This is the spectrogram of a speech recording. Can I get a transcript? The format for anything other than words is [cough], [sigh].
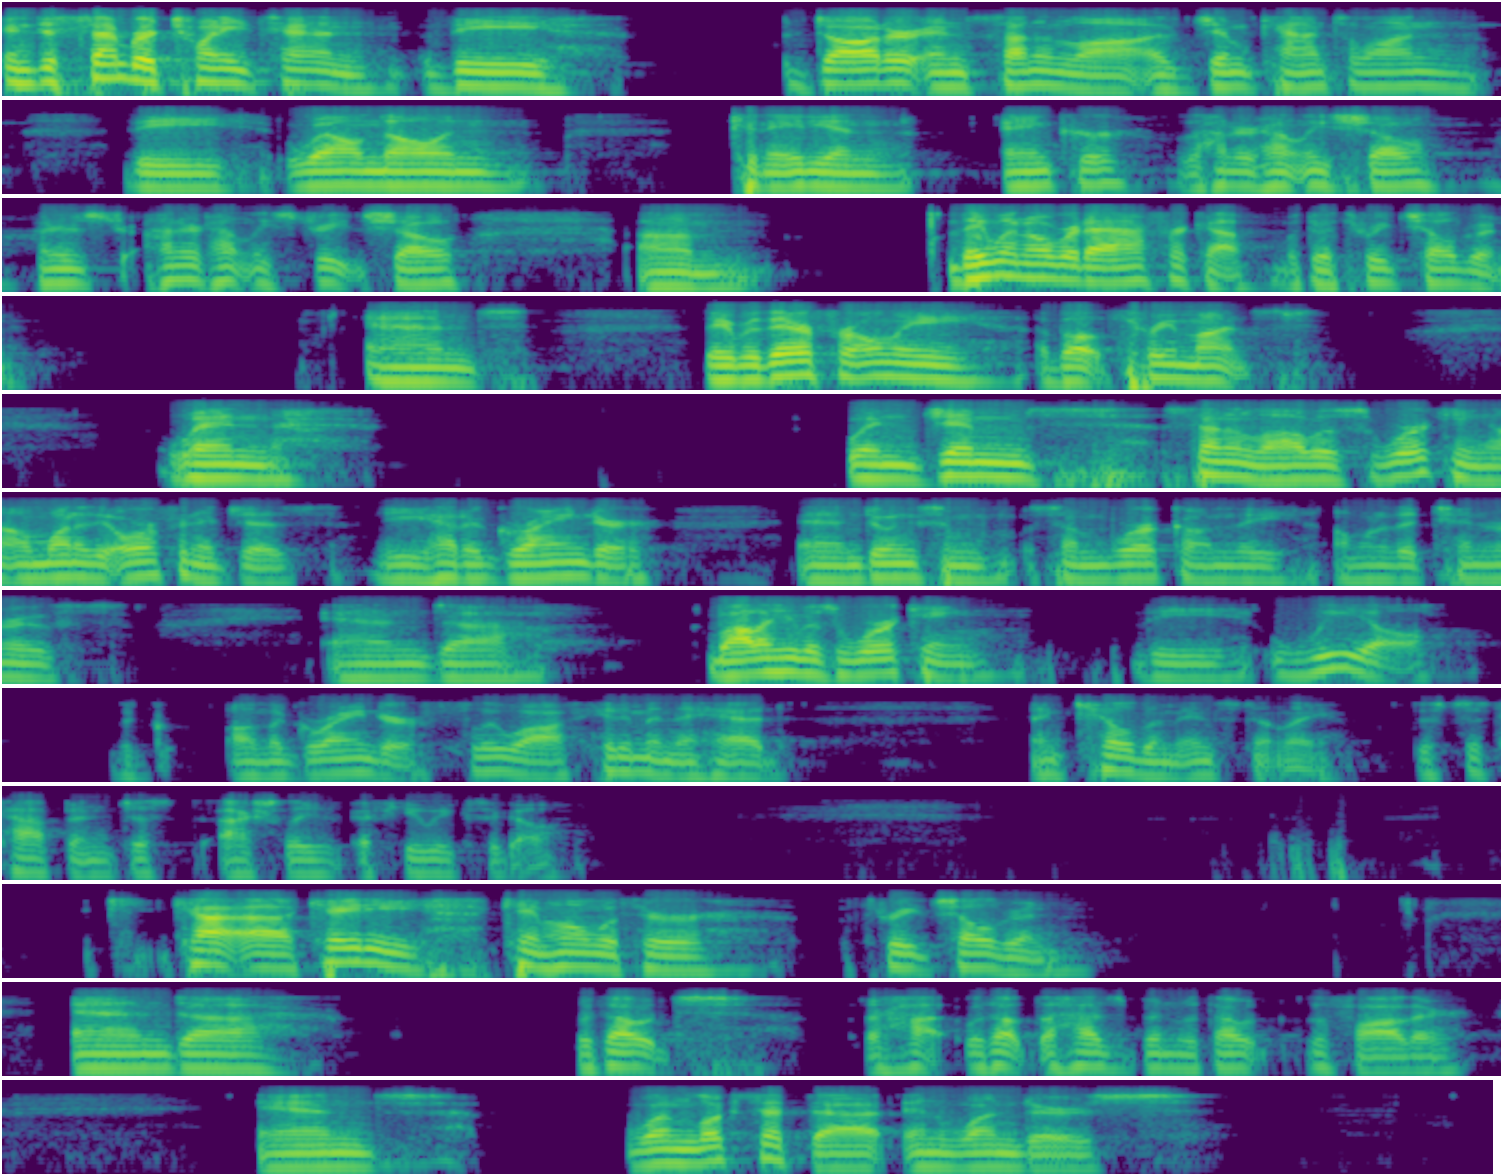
In December 2010, the daughter and son-in-law of Jim Cantelon, the well-known Canadian anchor, the Hundred Huntley Show, Hundred Huntley Street Show, um, they went over to Africa with their three children. And they were there for only about three months when when Jim's son-in-law was working on one of the orphanages. He had a grinder and doing some some work on the on one of the tin roofs. And uh, while he was working, the wheel the, on the grinder flew off, hit him in the head, and killed him instantly. This just happened just actually a few weeks ago. Uh, Katie came home with her three children, and uh, without without the husband, without the father, and one looks at that and wonders,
